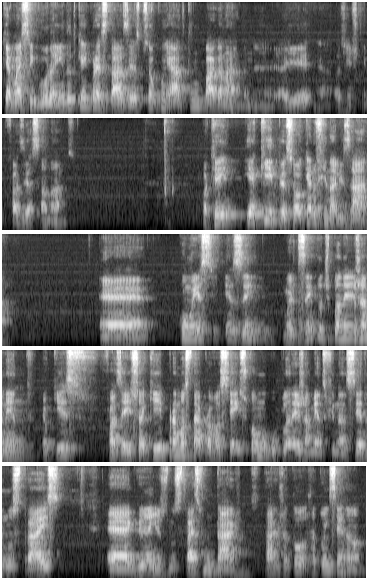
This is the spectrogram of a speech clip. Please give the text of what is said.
Que é mais seguro ainda do que emprestar, às vezes, para o seu cunhado que não paga nada. Né? Aí a gente tem que fazer essa análise. Ok? E aqui, pessoal, eu quero finalizar é, com esse exemplo, um exemplo de planejamento. Eu quis fazer isso aqui para mostrar para vocês como o planejamento financeiro nos traz é, ganhos, nos traz vantagens. Tá? Já estou já tô encerrando.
